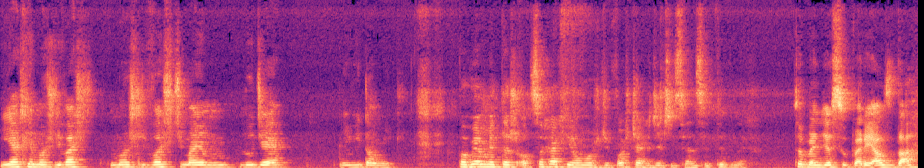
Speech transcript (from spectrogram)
i jakie możliwości, możliwości mają ludzie niewidomi. Powiemy też o cechach i o możliwościach dzieci sensytywnych. To będzie super jazda.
